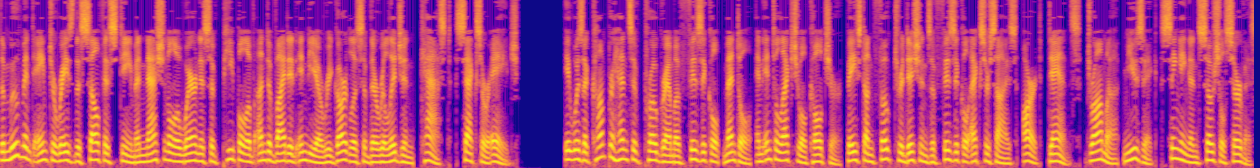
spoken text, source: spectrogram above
The movement aimed to raise the self-esteem and national awareness of people of undivided India regardless of their religion, caste, sex or age. It was a comprehensive program of physical, mental, and intellectual culture, based on folk traditions of physical exercise, art, dance, drama, music, singing and social service.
